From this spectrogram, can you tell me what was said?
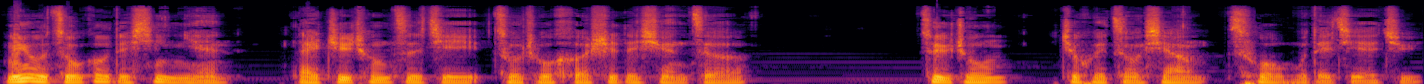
没有足够的信念来支撑自己做出合适的选择，最终就会走向错误的结局。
